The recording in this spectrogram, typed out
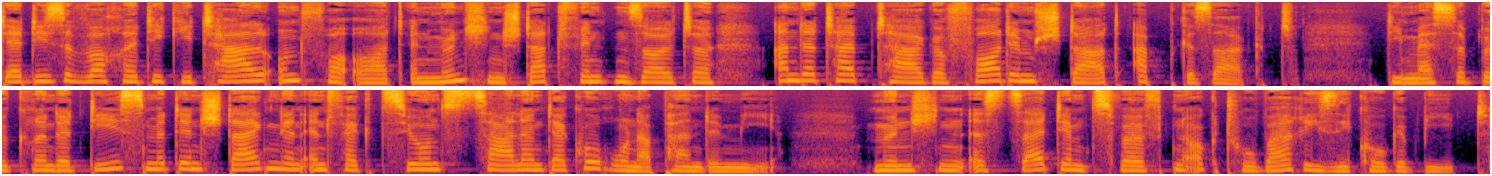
der diese Woche digital und vor Ort in München stattfinden sollte, anderthalb Tage vor dem Start abgesagt. Die Messe begründet dies mit den steigenden Infektionszahlen der Corona-Pandemie. München ist seit dem 12. Oktober Risikogebiet.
